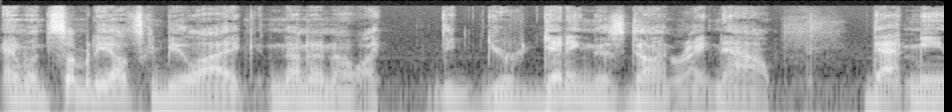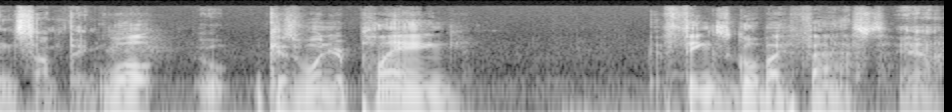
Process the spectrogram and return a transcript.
and when somebody else can be like, no, no, no, like you're getting this done right now, that means something. Well, because when you're playing, things go by fast. Yeah,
